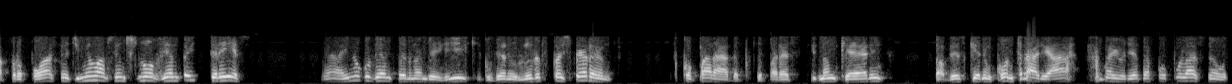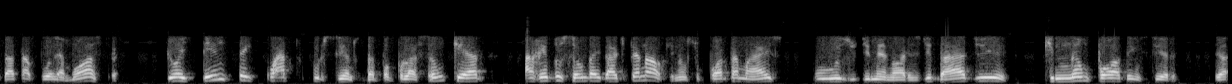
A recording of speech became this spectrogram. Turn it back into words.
a proposta é de 1993. Né? Aí no governo Fernando Henrique, governo Lula, ficou esperando. Ficou parada, porque parece que não querem, talvez queiram contrariar a maioria da população. O Datafolha mostra que 84% da população quer a redução da idade penal, que não suporta mais o uso de menores de idade que não podem ser uh,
